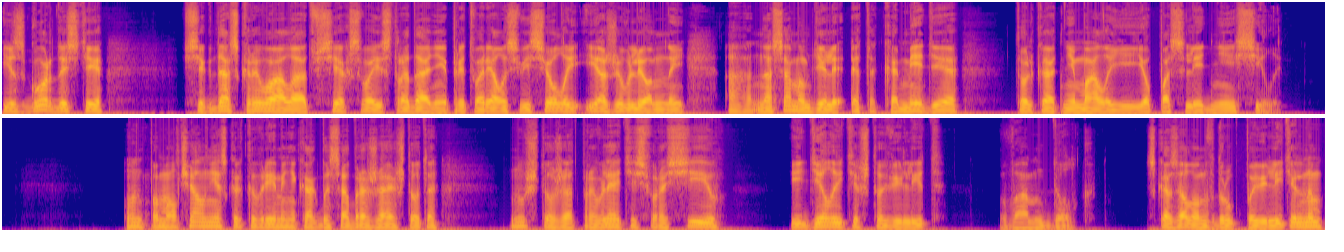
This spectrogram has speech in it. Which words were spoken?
из гордости всегда скрывала от всех свои страдания, притворялась веселой и оживленной, а на самом деле эта комедия — только отнимало ее последние силы. Он помолчал несколько времени, как бы соображая что-то. Ну что же, отправляйтесь в Россию и делайте, что велит вам долг, сказал он вдруг повелительным,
